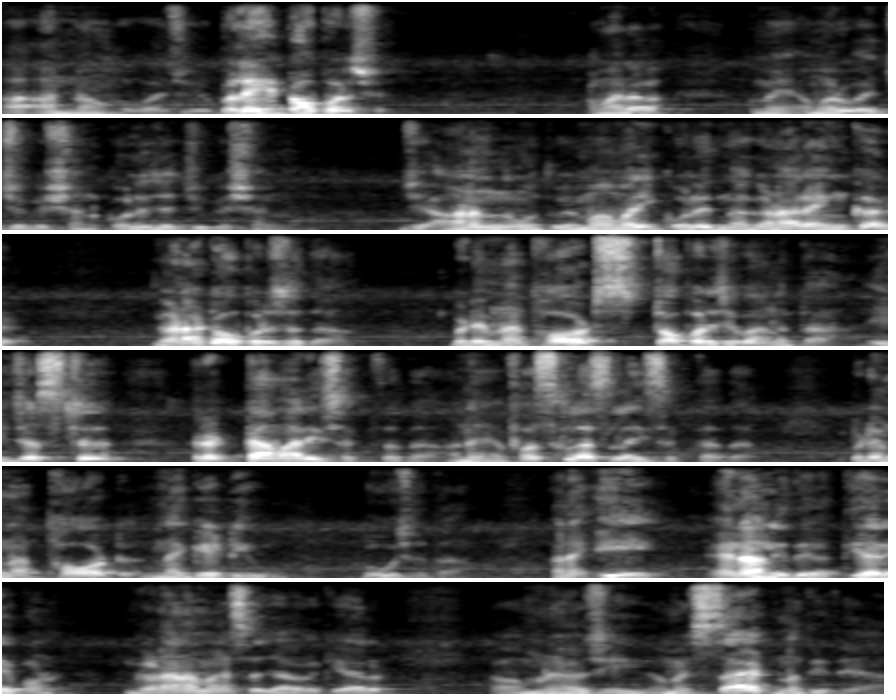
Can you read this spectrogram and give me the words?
આ આ ન હોવા જોઈએ. ભલે એ ટોપર છે. અમારા અમે અમારું એજ્યુકેશન કોલેજ એજ્યુકેશન જે આણંદનું હતું, એમાં અમારી કોલેજના ઘણા રેન્કર ઘણા ટોપર્સ હતા. બટ એમના થોટ્સ ટોપર જેવા નહોતા એ જસ્ટ રટ્ટા મારી શકતા હતા અને ફર્સ્ટ ક્લાસ લાવી શકતા હતા. બટ એમના થોટ નેગેટિવ બહુ જ હતા. અને એ, એના લીધે અત્યારે પણ ઘણાના મેસેજ આવે કે યાર, અમને હજી, અમે સેટ નથી થયા.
